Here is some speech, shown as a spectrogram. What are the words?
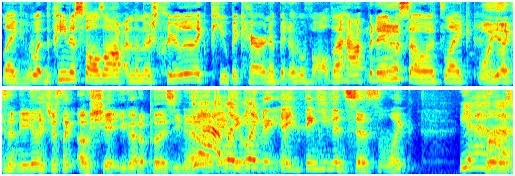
Like mm-hmm. what the penis falls off, and then there's clearly like pubic hair and a bit of a vulva happening. Yeah. So it's like Well, yeah, because immediately it's just like, oh shit, you got a pussy now. Yeah, I like- think like- even, I think he even says some like yeah. gross,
